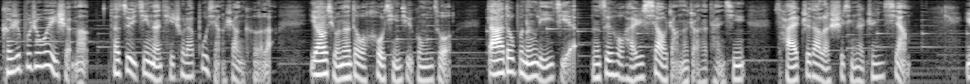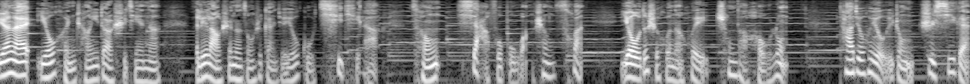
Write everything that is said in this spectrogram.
可是不知为什么。他最近呢提出来不想上课了，要求呢到我后勤去工作，大家都不能理解。那最后还是校长呢找他谈心，才知道了事情的真相。原来有很长一段时间呢，李老师呢总是感觉有股气体啊从下腹部往上窜，有的时候呢会冲到喉咙，他就会有一种窒息感，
